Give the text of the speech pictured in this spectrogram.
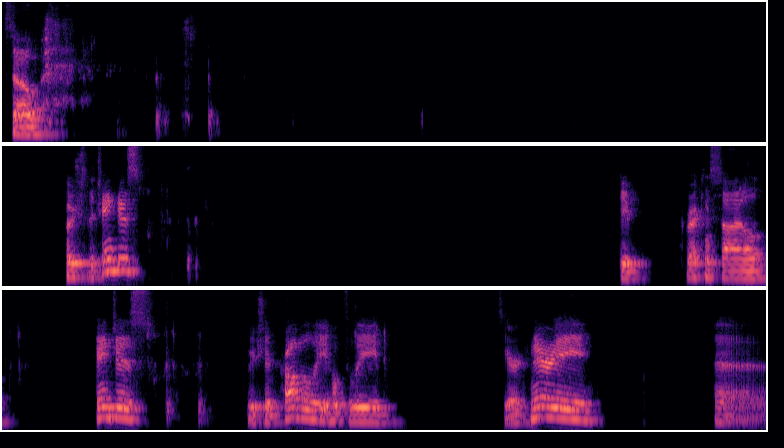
So push the changes. If reconcile changes, we should probably, hopefully, see our canary. Uh,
